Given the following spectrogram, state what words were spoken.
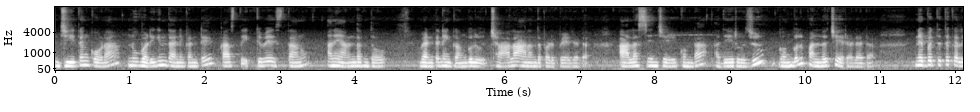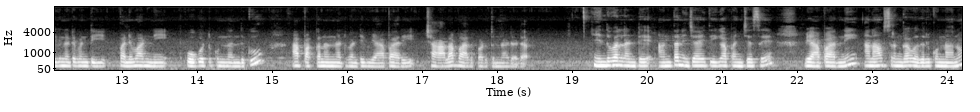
జీతం కూడా నువ్వు అడిగిన దానికంటే కాస్త ఎక్కువే ఇస్తాను అని అనడంతో వెంటనే గంగులు చాలా ఆనందపడిపోయాడట. ఆలస్యం చేయకుండా అదే రోజు గంగులు పనిలో చేరాడట. నిబద్ధత కలిగినటువంటి పనివాణ్ణి పోగొట్టుకున్నందుకు ఆ పక్కన ఉన్నటువంటి వ్యాపారి చాలా బాధపడుతున్నాడట. ఎందువల్లంటే అంత నిజాయితీగా పనిచేసే వ్యాపారిని అనవసరంగా వదులుకున్నాను.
